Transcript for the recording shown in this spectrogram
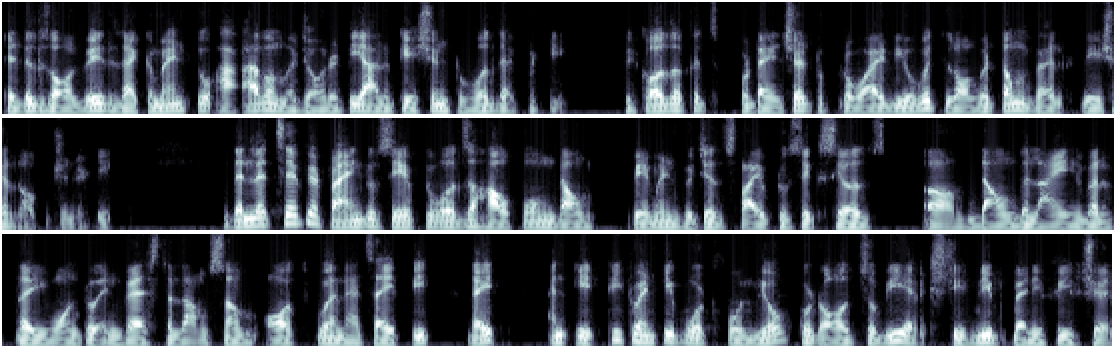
it is always recommend to have a majority allocation towards equity because of its potential to provide you with longer term wealth creation opportunity. Then let's say if you're trying to save towards a house home down payment, which is five to six years uh, down the line, whether you want to invest a lump sum or through an SIP, right? An 80-20 portfolio could also be extremely beneficial,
